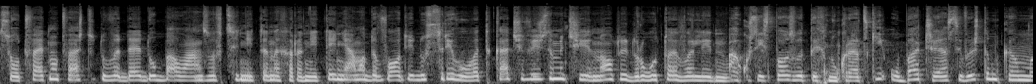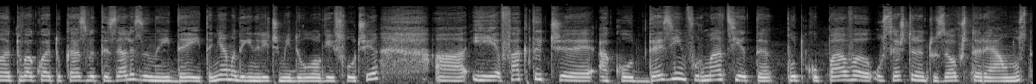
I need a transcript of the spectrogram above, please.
Съответно, това ще доведе до баланс в цените на храните и няма да води до сривове. Така че виждаме, че едното и другото е валидно. Ако се използва технократски, обаче аз се връщам към това, което казвате, залеза на идеите. Няма да ги наричам идеологии в случая. А, и факта, че ако дезинформацията подкопава усещането за обща реалност,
